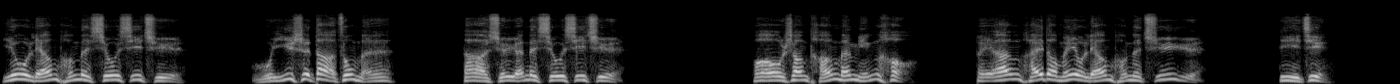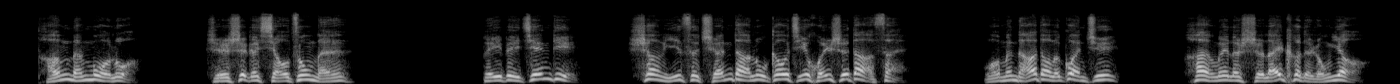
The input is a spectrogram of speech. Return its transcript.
有凉棚的休息区，无疑是大宗门、大学园的休息区。报上唐门名号，被安排到没有凉棚的区域。毕竟唐门没落，只是个小宗门。北贝坚定，上一次全大陆高级魂师大赛，我们拿到了冠军，捍卫了史莱克的荣耀。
